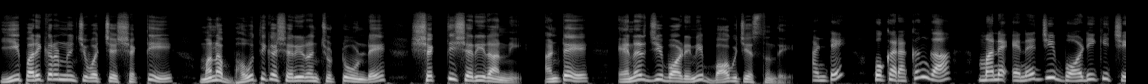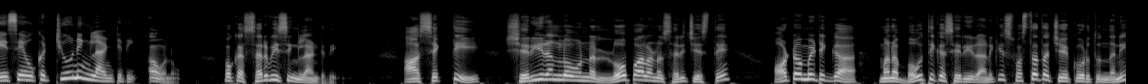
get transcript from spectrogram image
ఈ పరికరం నుంచి వచ్చే శక్తి మన భౌతిక శరీరం చుట్టూ ఉండే శక్తి శరీరాన్ని అంటే ఎనర్జీ బాడీని బాగుచేస్తుంది అంటే ఒక రకంగా మన ఎనర్జీ బాడీకి చేసే ఒక ట్యూనింగ్ లాంటిది. అవును. ఒక సర్వీసింగ్ లాంటిది. ఆ శక్తి శరీరంలో ఉన్న లోపాలను సరిచేస్తే ఆటోమేటిక్గా మన భౌతిక శరీరానికి స్వస్థత చేకూరుతుందని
